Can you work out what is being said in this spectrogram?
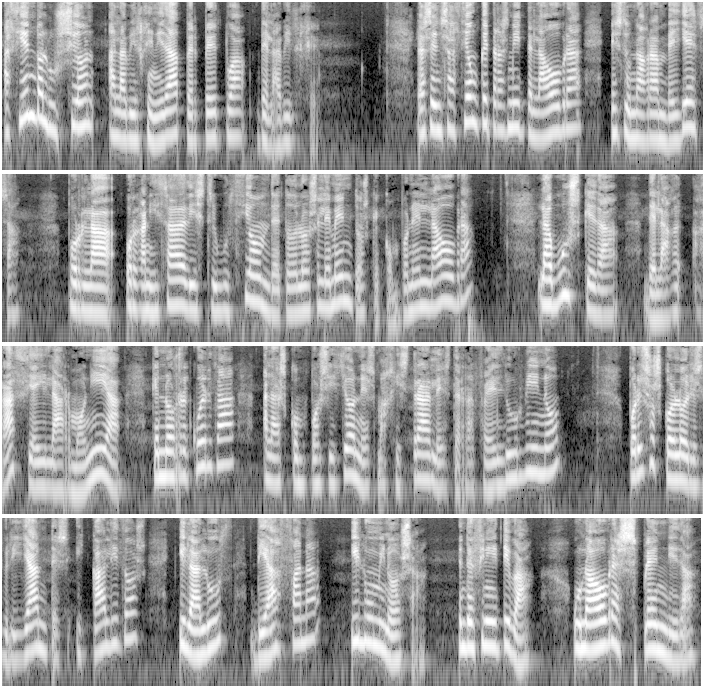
haciendo alusión a la virginidad perpetua de la Virgen. La sensación que transmite la obra es de una gran belleza, por la organizada distribución de todos los elementos que componen la obra, la búsqueda de la gracia y la armonía que nos recuerda a las composiciones magistrales de Rafael de Urbino, por esos colores brillantes y cálidos y la luz diáfana y luminosa. En definitiva, una obra espléndida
